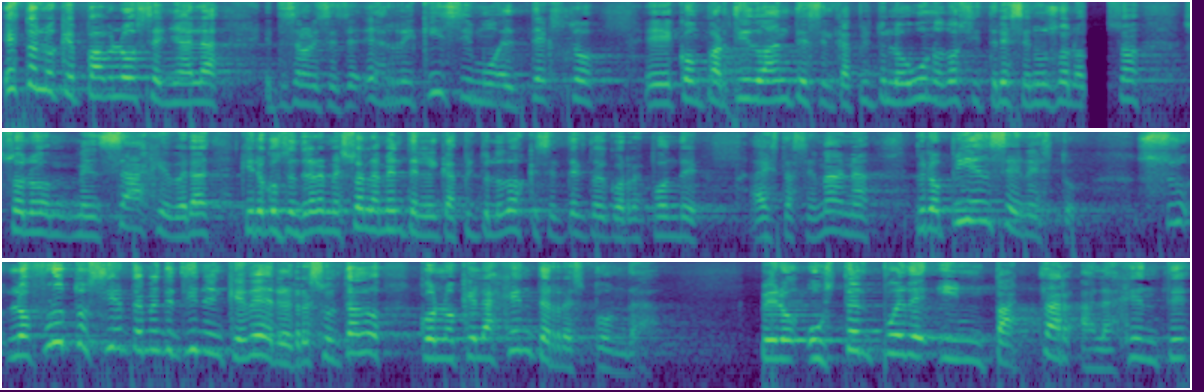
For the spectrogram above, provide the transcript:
Esto es lo que Pablo señala en Tesalonicenses. Es riquísimo el texto eh, compartido antes, el capítulo 1, 2 y 3 en un solo, solo mensaje, ¿verdad? Quiero concentrarme solamente en el capítulo 2, que es el texto que corresponde a esta semana. Pero piense en esto. los frutos ciertamente tienen que ver, el resultado, con lo que la gente responda. Pero usted puede impactar a la gente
